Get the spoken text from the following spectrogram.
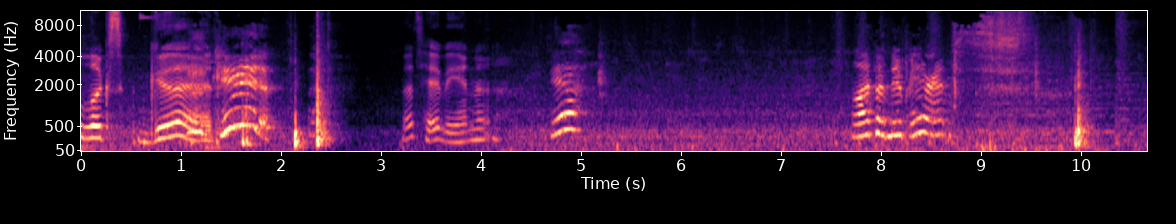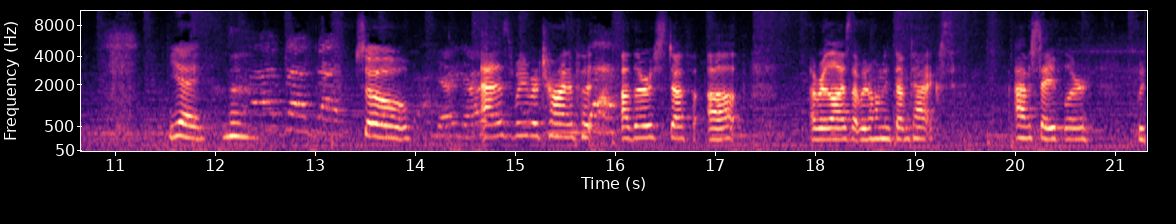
Looks good. Good. That's heavy, isn't it? Yeah. Life of new parents. Yay. So, as we were trying to put other stuff up, I realized that we don't have any thumbtacks. I have a stapler. We,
